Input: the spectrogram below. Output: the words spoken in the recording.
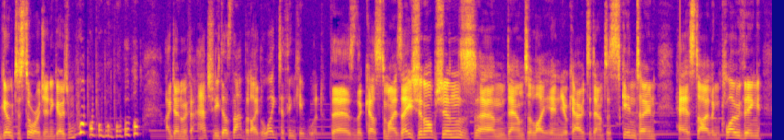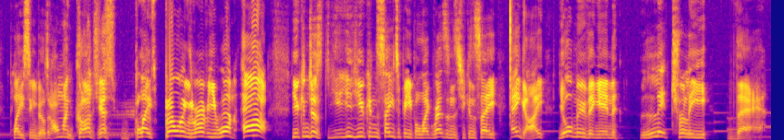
go to storage, and it goes whoop, whoop, whoop, I don't know if it actually does that, but I'd like to think it would. There's the customization options, um, down to light in your character, down to skin tone, hairstyle and clothing, placing buildings. Oh my god, yes, place buildings wherever you want. Oh, you can just, you, you can say to people like residents, you can say, hey guy, you're moving in literally there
